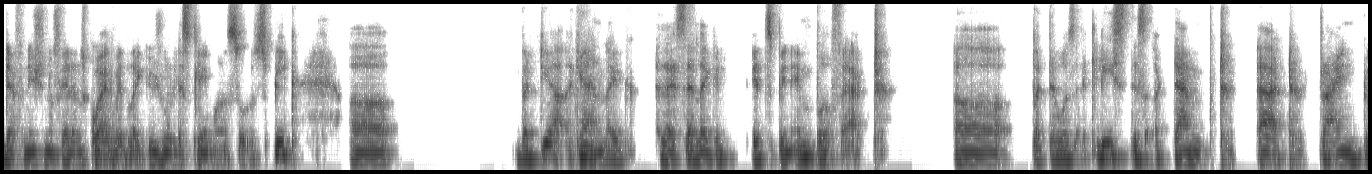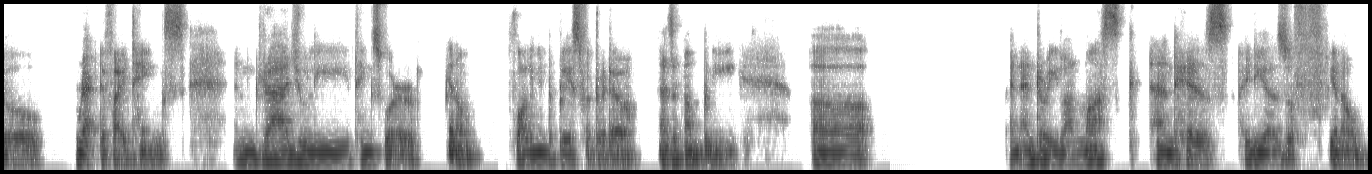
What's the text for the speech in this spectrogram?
definition of fair and square with like usual disclaimers, so to speak. Uh, but yeah, again, like as I said, like it, it's been imperfect. Uh, but there was at least this attempt at trying to rectify things. And gradually things were, you know, falling into place for Twitter as a company. Uh, and enter Elon Musk and his ideas of, you know,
